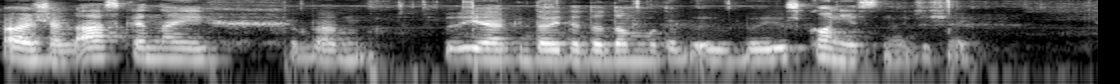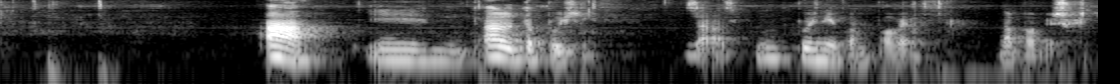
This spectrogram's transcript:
Trochę żelazkę, no i chyba jak dojdę do domu, to byłby już koniec na dzisiaj. A, i, ale to później. Zaraz, później wam powiem na powierzchni.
